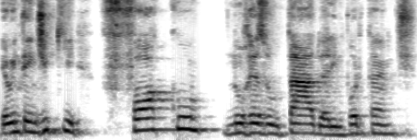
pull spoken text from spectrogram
Eu entendi que foco no resultado era importante,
